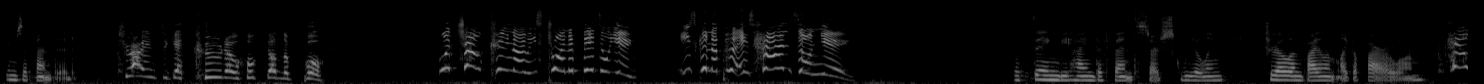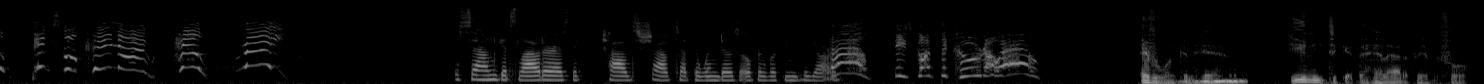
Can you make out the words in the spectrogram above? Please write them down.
Seems offended. Trying to get Cuno hooked on the book. Watch out, Cuno! He's trying to fiddle you! He's gonna put his hands on you! The thing behind the fence starts squealing, shrill and violent like a fire alarm. Help! Pig's got Cuno! Help! Rape! The sound gets louder as the child shouts at the windows overlooking the yard. Help! He's got the Cuno help! Everyone can hear. You need to get the hell out of here before.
